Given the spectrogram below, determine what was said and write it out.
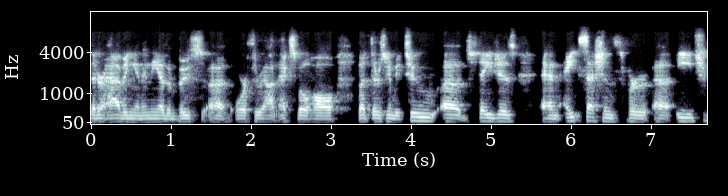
that are having in any other booths uh, or throughout Expo Hall. But there's going to be two uh, stages and eight sessions for uh, each,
